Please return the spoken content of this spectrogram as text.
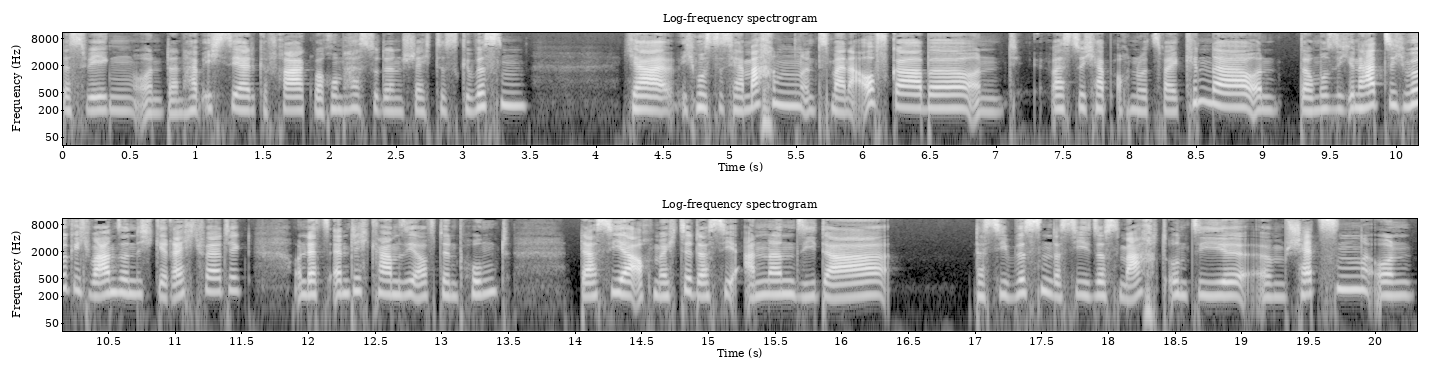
Deswegen, und dann habe ich sie halt gefragt, warum hast du denn ein schlechtes Gewissen? Ja, ich muss das ja machen und es ist meine Aufgabe und weißt du, ich habe auch nur zwei Kinder und da muss ich, und hat sich wirklich wahnsinnig gerechtfertigt und letztendlich kam sie auf den Punkt, dass sie ja auch möchte, dass die anderen sie da, dass sie wissen, dass sie das macht und sie ähm, schätzen und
